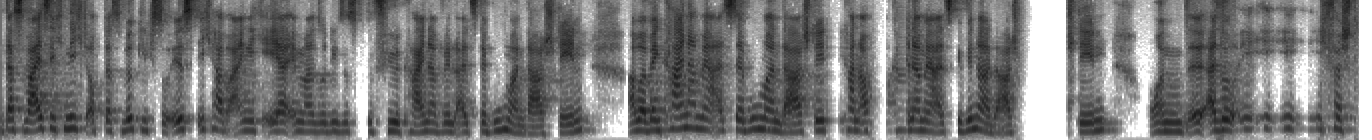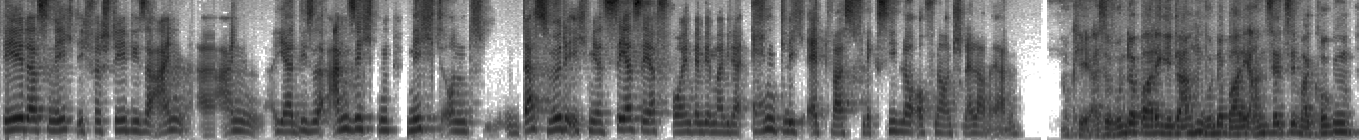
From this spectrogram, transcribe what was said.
das weiß ich nicht, ob das wirklich so ist. Ich habe eigentlich eher immer so dieses Gefühl, keiner will als der Buhmann dastehen. Aber wenn keiner mehr als der Buhmann dasteht, kann auch keiner mehr als Gewinner dastehen. Und äh, also ich, ich, ich verstehe das nicht. Ich verstehe diese, ein, ein, ja, diese Ansichten nicht. Und das würde ich mir sehr, sehr freuen, wenn wir mal wieder endlich etwas flexibler, offener und schneller werden. Okay, also wunderbare Gedanken, wunderbare Ansätze. Mal gucken,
